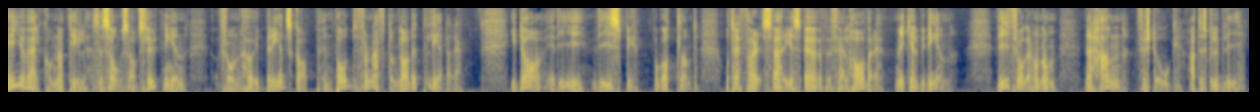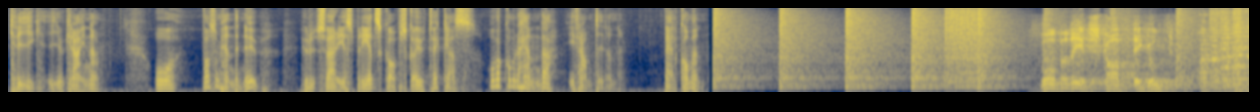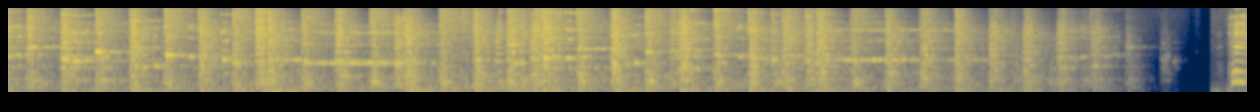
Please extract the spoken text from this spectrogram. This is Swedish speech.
Hej och välkomna till säsongsavslutningen från Höjd beredskap, en podd från Aftonbladet Ledare. Idag är vi i Visby på Gotland och träffar Sveriges överbefälhavare Mikael Bydén. Vi frågar honom när han förstod att det skulle bli krig i Ukraina och vad som händer nu, hur Sveriges beredskap ska utvecklas och vad kommer att hända i framtiden. Välkommen! Vår beredskap är god.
